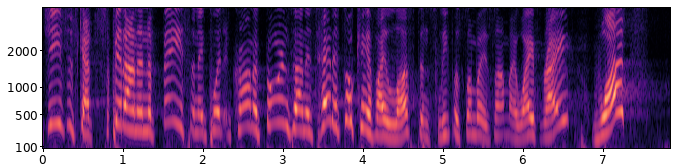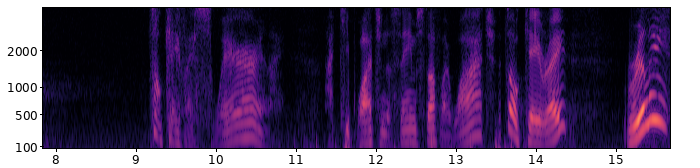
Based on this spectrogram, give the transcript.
Jesus got spit on in the face and they put a crown of thorns on his head. It's okay if I lust and sleep with somebody that's not my wife, right? What? It's okay if I swear and I, I keep watching the same stuff I watch. It's okay, right? Really?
